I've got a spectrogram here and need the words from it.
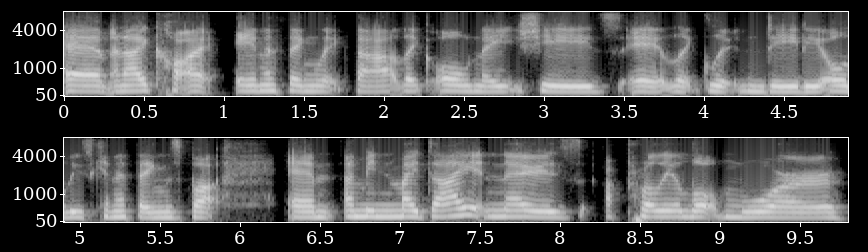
and I cut out anything like that, like all nightshades, uh, like gluten, dairy, all these kind of things. But um, I mean, my diet now is a, probably a lot more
